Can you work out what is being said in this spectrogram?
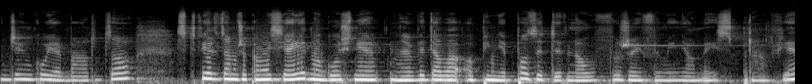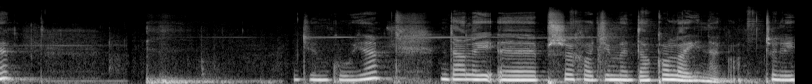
Dziękuję bardzo. Stwierdzam, że komisja jednogłośnie e, wydała opinię pozytywną w wyżej wymienionej sprawie. Dziękuję. Dalej e, przechodzimy do kolejnego, czyli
